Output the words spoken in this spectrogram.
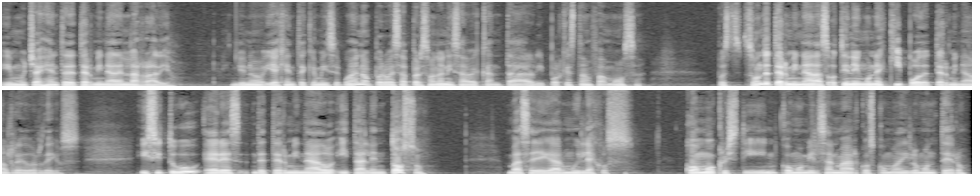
y mucha gente determinada en la radio. You know? Y hay gente que me dice, bueno, pero esa persona ni sabe cantar y por qué es tan famosa. Pues son determinadas o tienen un equipo determinado alrededor de ellos. Y si tú eres determinado y talentoso, vas a llegar muy lejos. Como Christine, como Miel San Marcos, como Danilo Montero,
